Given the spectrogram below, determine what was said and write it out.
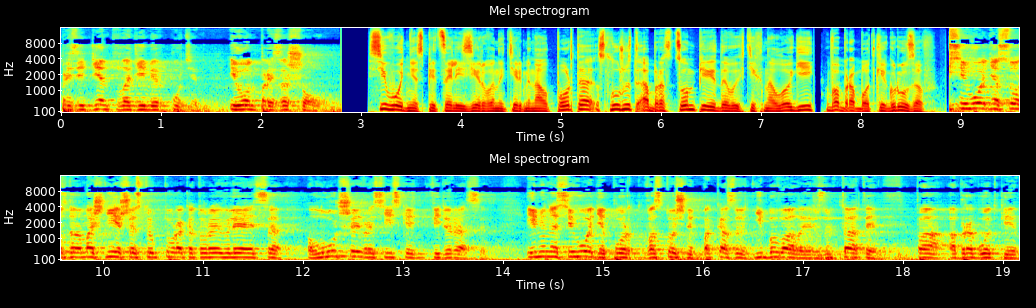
президент Владимир Путин. И он произошел. Сегодня специализированный терминал порта служит образцом передовых технологий в обработке грузов. Сегодня создана мощнейшая структура, которая является лучшей в Российской Федерации. Именно сегодня порт Восточный показывает небывалые результаты по обработке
